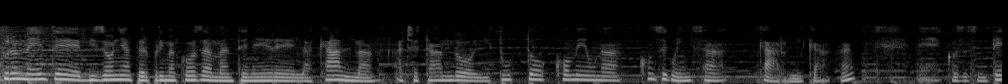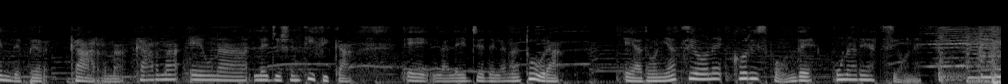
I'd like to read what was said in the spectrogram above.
Naturalmente bisogna per prima cosa mantenere la calma, accettando il tutto come una conseguenza karmica. Eh? Eh, cosa si intende per karma? Karma è una legge scientifica, è la legge della natura. e ad ogni azione corrisponde una reazione.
